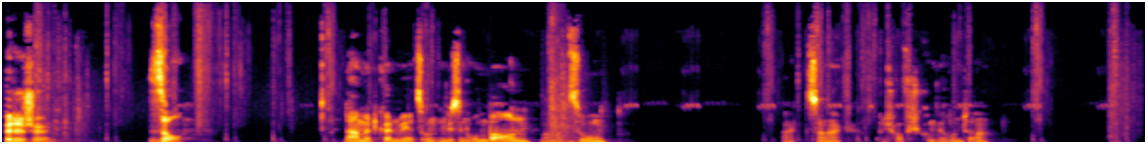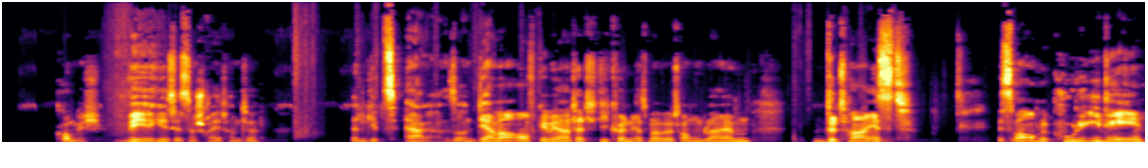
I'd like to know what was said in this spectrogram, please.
Bitteschön. So. Damit können wir jetzt unten ein bisschen rumbauen. Machen wir zu. Zack, zack. Ich hoffe, ich komme hier runter. Komm ich. Wehe, hier ist jetzt eine Schreitante. Dann gibt's Ärger. So, und der war aufgewertet. Die können erstmal Beton bleiben. Das heißt, es war auch eine coole Idee,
